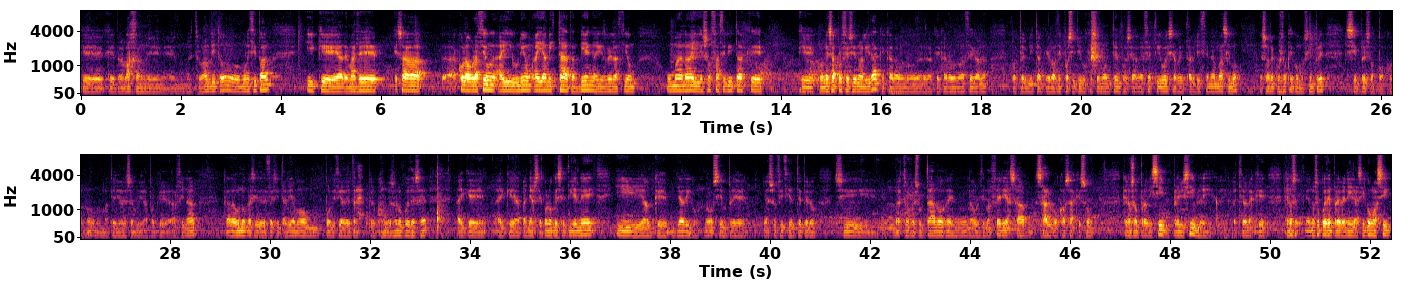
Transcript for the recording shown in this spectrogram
que, trabajan en, nuestro ámbito municipal y que además de esa colaboración hay unión, hay amistad también, hay relación humana y eso facilita que, que con esa profesionalidad que cada uno que cada uno hace gala, pues permita que los dispositivos que se monten pues sean efectivos y se rentabilicen al máximo. Esos recursos que como siempre siempre son pocos en materia de seguridad, porque al final cada uno casi necesitaríamos un policía detrás, pero como eso no puede ser, hay que, hay que apañarse con lo que se tiene y aunque ya digo, no siempre es suficiente, pero si nuestros resultados en la última feria, salvo cosas que son que no son previsibles y cuestiones que, no se, no se pueden prevenir así como así,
